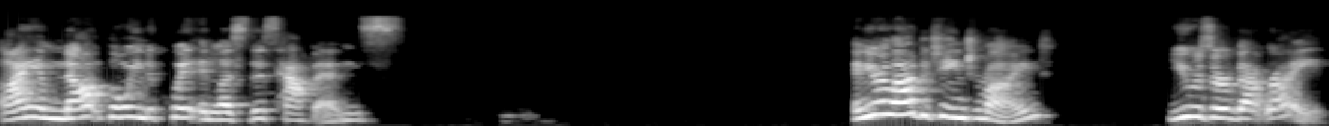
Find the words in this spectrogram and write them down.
I am not going to quit unless this happens. And you're allowed to change your mind you reserve that right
